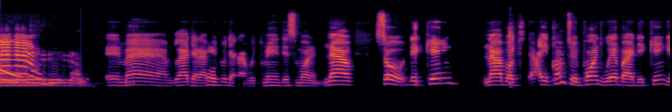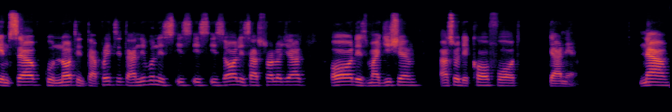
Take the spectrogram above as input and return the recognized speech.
Amen. amen. I'm glad there are people that are with me this morning. Now, so the king now, but I come to a point whereby the king himself could not interpret it, and even his, his, his, his all his astrologers, all his magicians, and so they call forth Daniel. Now,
